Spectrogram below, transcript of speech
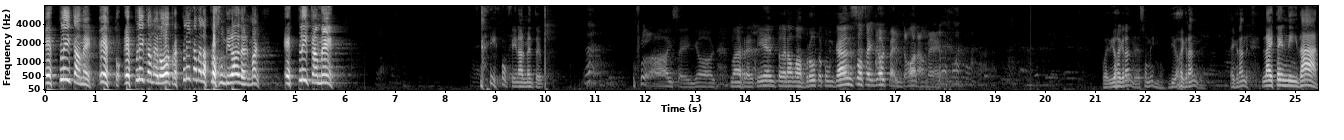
Explícame esto, explícame lo otro, explícame las profundidades del mar, explícame. Y finalmente, ay Señor, me arrepiento, era más bruto que un ganso, Señor, perdóname. Pues Dios es grande, eso mismo. Dios es grande, es grande. La eternidad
